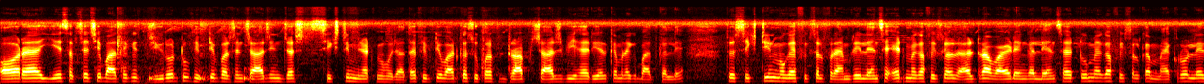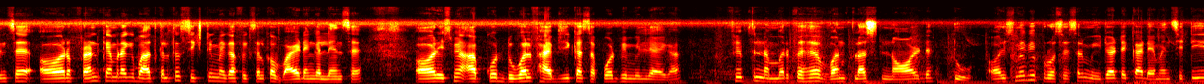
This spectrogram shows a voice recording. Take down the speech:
और ये सबसे अच्छी बात है कि zero to fifty percent charge in just sixty minute में हो जाता है। फिफ्टी वाट का सुपर ड्राफ्ट चार्ज भी है रियर कैमरा की बात कर ले तो sixteen mega pixel primary lens है eight mega pixel ultra wide angle lens है टू मेगा पिक्सल का मैक्रो लेंस है और फ्रंट कैमरा की बात करें तो सिक्सटी मेगा पिक्सल का वाइड एंगल लेंस है और इसमें आपको डुअल फाइव का सपोर्ट भी मिल जाएगा। फिफ्थ नंबर पे है वन प्लस नॉर्ड टू और इसमें भी प्रोसेसर मीडिया टेक का डेमेंसिटी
